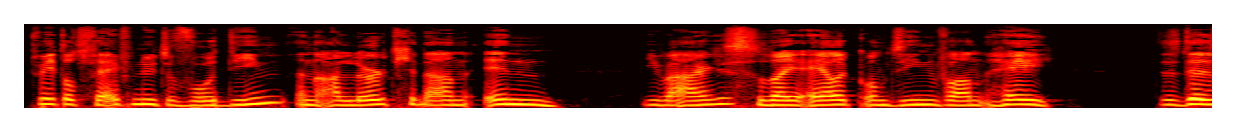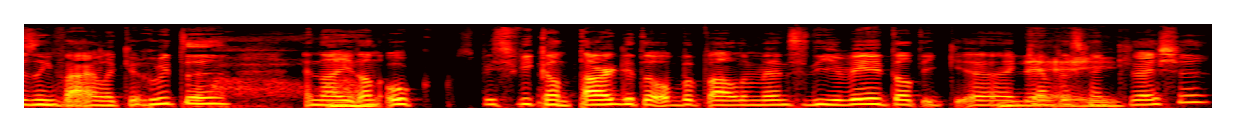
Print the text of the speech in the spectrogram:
twee tot vijf minuten voordien een alert gedaan in die wagens, zodat je eigenlijk kon zien van, hey, dus dit is een gevaarlijke route. En dat je dan ook specifiek kan targeten op bepaalde mensen die je weet dat ik eh Nee. campers gaan crashen.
